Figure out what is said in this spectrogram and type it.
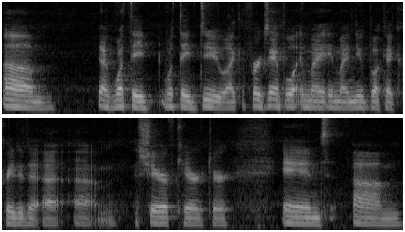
um, like what they what they do. Like for example, in my in my new book, I created a, a, um, a sheriff character, and um,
